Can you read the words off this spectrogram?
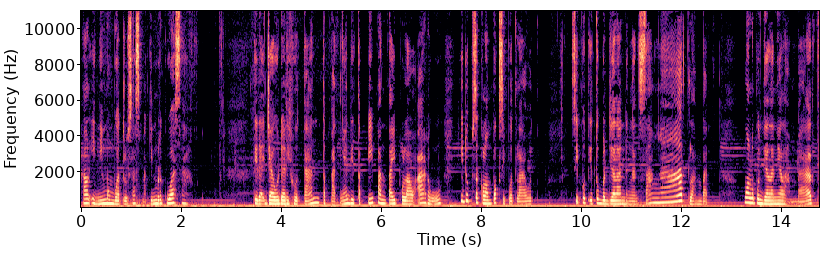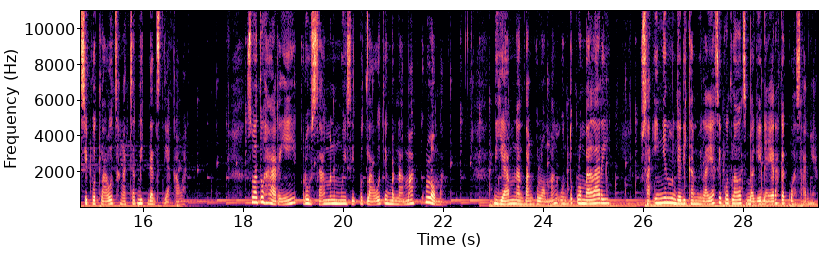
Hal ini membuat rusa semakin berkuasa. Tidak jauh dari hutan, tepatnya di tepi pantai Pulau Aru, hidup sekelompok siput laut. Siput itu berjalan dengan sangat lambat Walaupun jalannya lambat, siput laut sangat cerdik dan setia kawan. Suatu hari, rusa menemui siput laut yang bernama Kulomang. Dia menantang Kulomang untuk lomba lari. Rusa ingin menjadikan wilayah siput laut sebagai daerah kekuasaannya.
